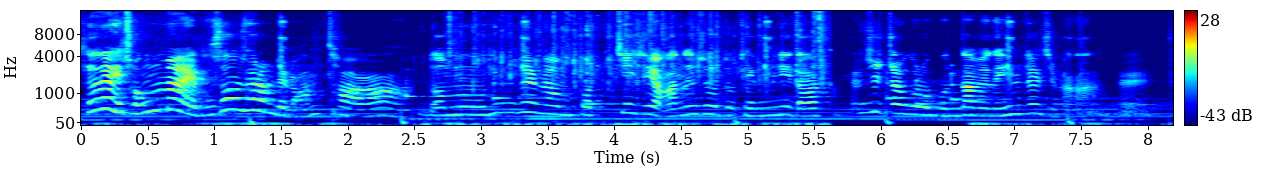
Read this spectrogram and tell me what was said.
세상에 정말 무서운 사람들 많다. 너무 힘들면 버티지 않으셔도 됩니다. 현실적으로 본다면 힘들지만. 네.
